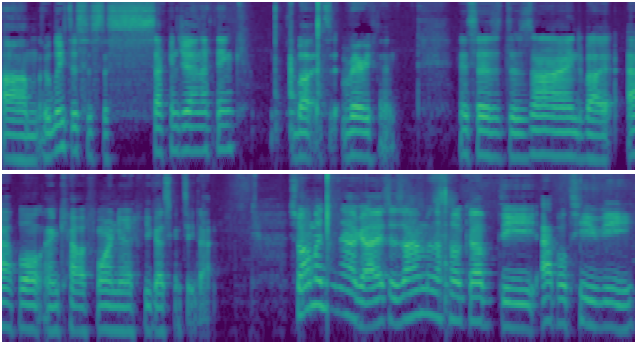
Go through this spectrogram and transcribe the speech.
Um, at least this is the second gen, I think, but it's very thin. It says designed by Apple and California, if you guys can see that. So I'm going to do now, guys, is I'm going to hook up the Apple TV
